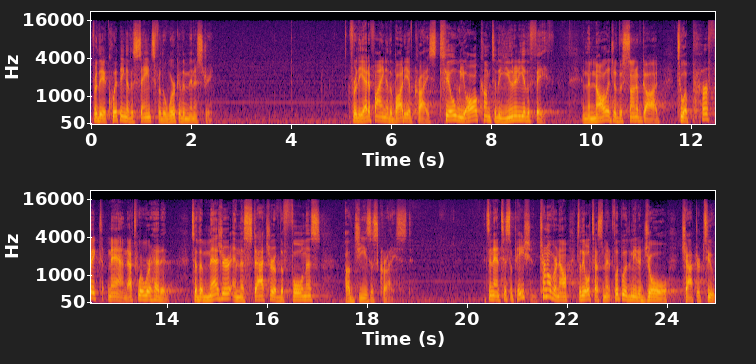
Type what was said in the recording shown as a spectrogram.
for the equipping of the saints for the work of the ministry, for the edifying of the body of Christ, till we all come to the unity of the faith and the knowledge of the Son of God to a perfect man. That's where we're headed. To the measure and the stature of the fullness of Jesus Christ. It's an anticipation. Turn over now to the Old Testament. Flip with me to Joel chapter 2.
